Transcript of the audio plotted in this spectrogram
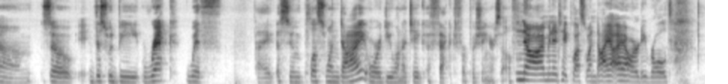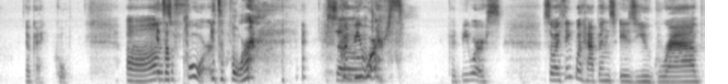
Um. So this would be wreck with, I assume, plus one die, or do you want to take effect for pushing yourself? No, I'm gonna take plus one die. I already rolled. Okay. Cool. Uh, It's it's, a a, four. It's a four. so, Could be worse. Could be worse. So I think what happens is you grab,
